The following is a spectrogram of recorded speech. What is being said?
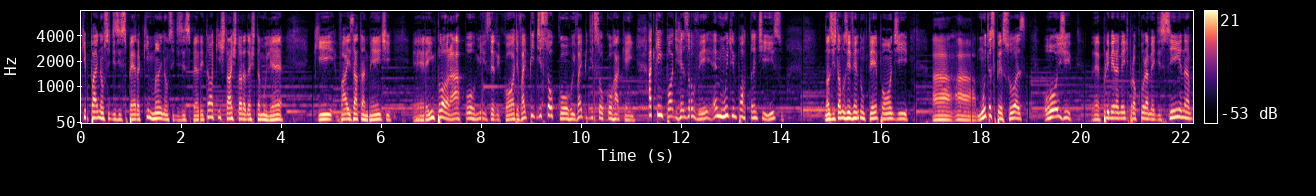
Que pai não se desespera, que mãe não se desespera. Então aqui está a história desta mulher que vai exatamente é, implorar por misericórdia, vai pedir socorro e vai pedir socorro a quem? A quem pode resolver. É muito importante isso. Nós estamos vivendo um tempo onde há, há muitas pessoas hoje, é, primeiramente, procura medicina,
